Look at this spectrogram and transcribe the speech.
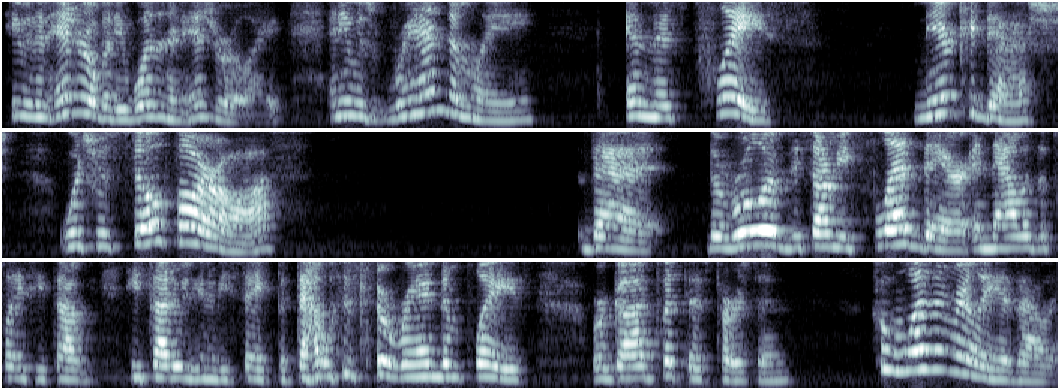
He was in Israel, but he wasn't an Israelite. And he was randomly in this place near Kadesh, which was so far off that the ruler of this army fled there, and that was the place he thought he thought he was going to be safe. But that was the random place where God put this person, who wasn't really his ally.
